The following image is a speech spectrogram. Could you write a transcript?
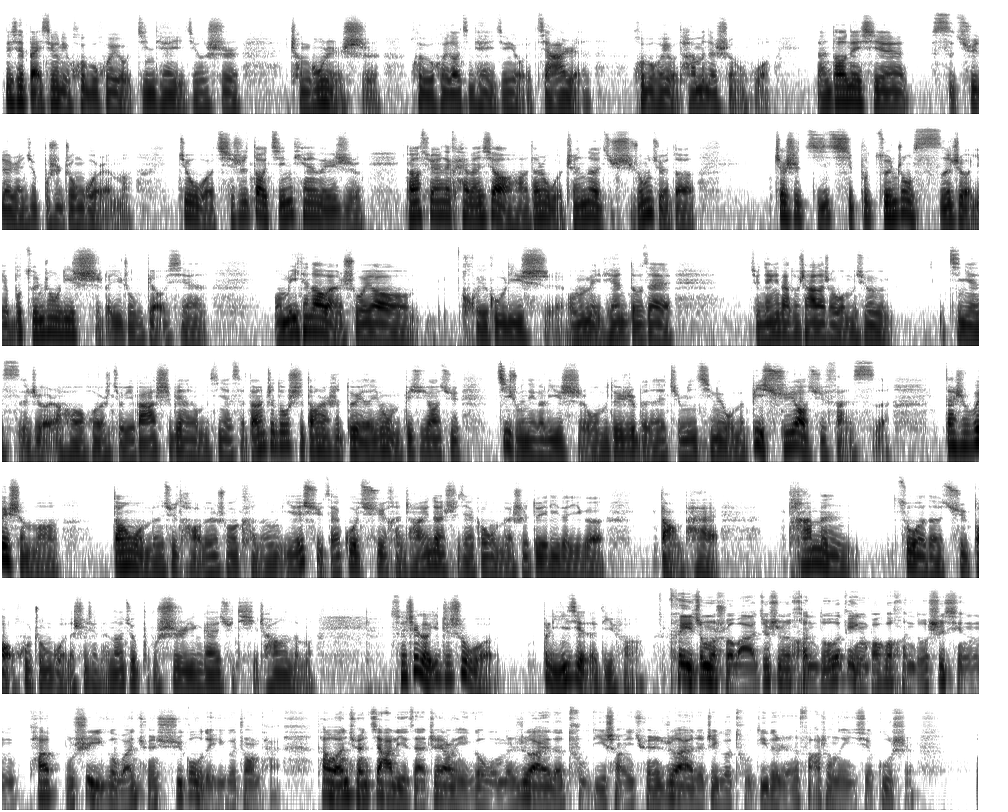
那些百姓里会不会有今天已经是成功人士？会不会到今天已经有家人？会不会有他们的生活？难道那些死去的人就不是中国人吗？就我其实到今天为止，刚刚虽然在开玩笑哈，但是我真的始终觉得这是极其不尊重死者，也不尊重历史的一种表现。我们一天到晚说要回顾历史，我们每天都在就南京大屠杀的时候，我们就。纪念死者，然后或者是九一八事变的时候，我们纪念死。当然，这都是当然是对的，因为我们必须要去记住那个历史。我们对日本的殖民侵略，我们必须要去反思。但是，为什么当我们去讨论说，可能也许在过去很长一段时间跟我们是对立的一个党派，他们做的去保护中国的事情，难道就不是应该去提倡的吗？所以，这个一直是我。不理解的地方，可以这么说吧，就是很多电影，包括很多事情，它不是一个完全虚构的一个状态，它完全架立在这样一个我们热爱的土地上，一群热爱着这个土地的人发生的一些故事。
